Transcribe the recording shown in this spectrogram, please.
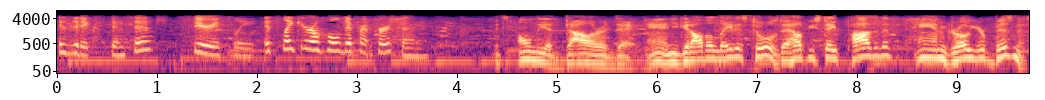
Is it expensive? Seriously, it's like you're a whole different person. It's only a dollar a day, and you get all the latest tools to help you stay positive and grow your business.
